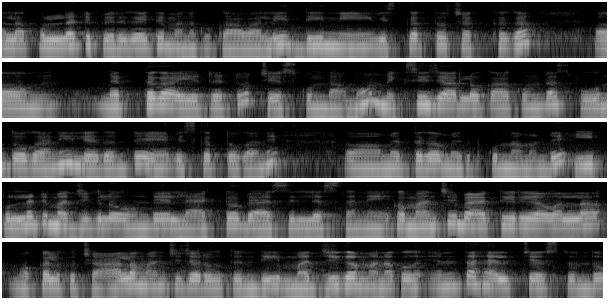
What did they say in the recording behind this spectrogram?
అలా పుల్లటి పెరుగు అయితే మనకు కావాలి. దీన్ని విస్కర్తో చక్కగా మెత్తగా అయ్యేటట్టు చేసుకుందాము. మిక్సీ జార్లో కాకుండా స్పూన్తో కానీ లేదంటే విస్కర్తో కానీ మెత్తగా మెదుపుకుందామండి. ఈ పుల్లటి మజ్జిగలో ఉండే లాక్టోబాసిల్లస్ అనే ఒక మంచి బ్యాక్టీరియా వల్ల మొక్కలకు చాలా మంచి జరుగుతుంది. మజ్జిగ మనకు ఎంత హెల్ప్ చేస్తుందో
